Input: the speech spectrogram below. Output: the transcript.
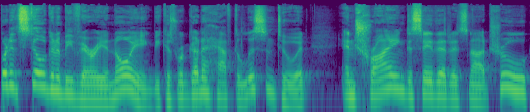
But it's still going to be very annoying because we're going to have to listen to it. And trying to say that it's not true,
